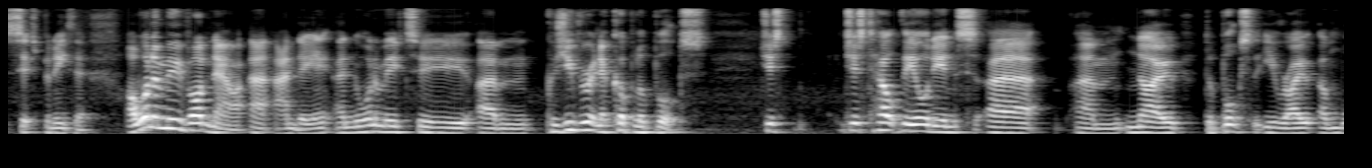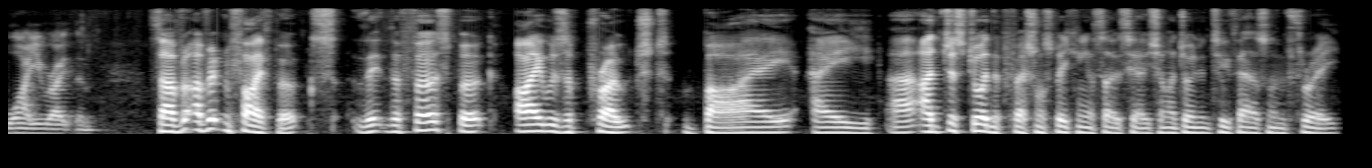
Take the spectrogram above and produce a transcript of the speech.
sits beneath it. I want to move on now, Andy, and I want to move to because you've written a couple of books. Just just help the audience uh, um, know the books that you wrote and why you wrote them. So I've, I've written five books. The the first book I was approached by a uh, I just joined the Professional Speaking Association. I joined in 2003,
